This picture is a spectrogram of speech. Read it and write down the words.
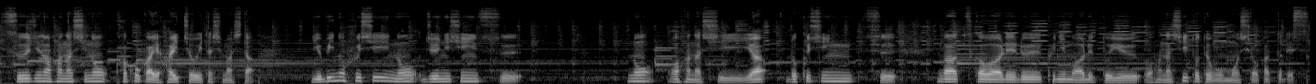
数字の話の過去回拝聴いたしました。指の節の十二進数のお話や6進数が使われる国もあるというお話とても面白かったです。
